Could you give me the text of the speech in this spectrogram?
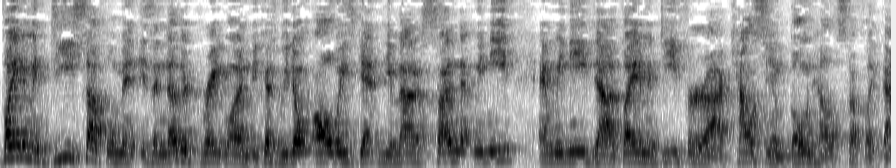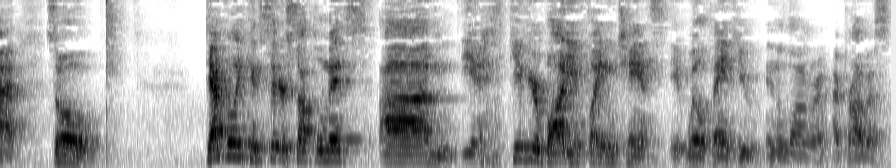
Vitamin D supplement is another great one because we don't always get the amount of sun that we need, and we need uh, vitamin D for uh, calcium, bone health, stuff like that. So definitely consider supplements. Um, yeah, give your body a fighting chance. It will thank you in the long run. I promise.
